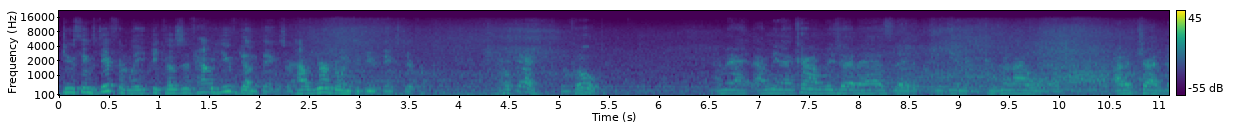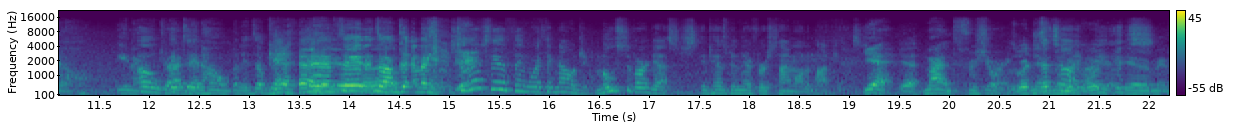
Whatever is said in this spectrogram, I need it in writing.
do things differently because of how you've done things or how you're going to do things differently. Okay, mm-hmm. cool. I mean, I, I mean, I kind of wish I'd asked that at the beginning because then I would have, I'd have tried to, you know, Oh, drive it's a- that home. But it's okay. Yeah, you know what I'm yeah, saying? yeah. It's all good. Like, So that's the other thing worth acknowledging. Most of our guests, it has been their first time on a podcast. yeah, Yeah. mine for sure. we're just- That's fine. we're- yeah, it's- I mean,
